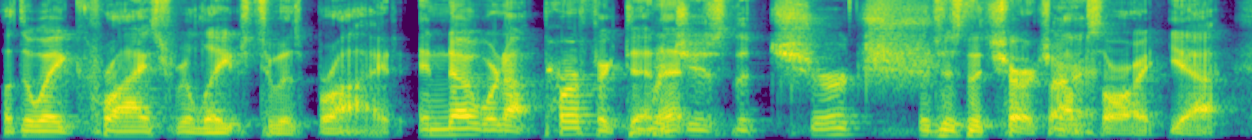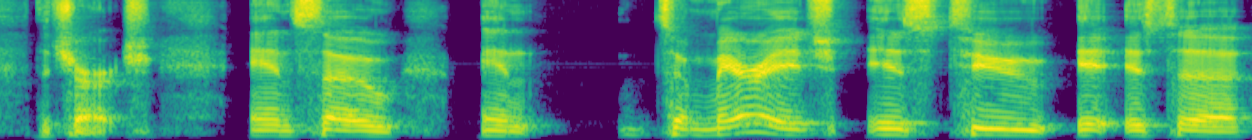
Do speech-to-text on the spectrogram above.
of the way Christ relates to his bride. And no, we're not perfect in it. Which is the church. which is the church. I'm Okay. sorry. Yeah, the church. And so and so marriage is to it is to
